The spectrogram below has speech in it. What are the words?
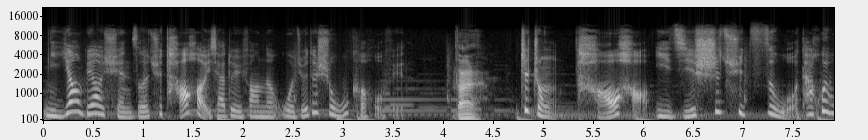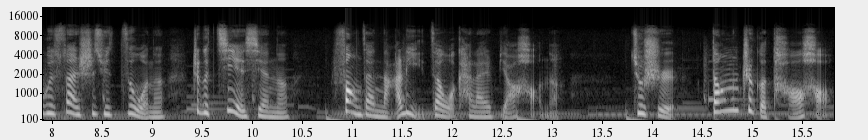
你要不要选择去讨好一下对方呢？我觉得是无可厚非的。当然，这种讨好以及失去自我，它会不会算失去自我呢？这个界限呢，放在哪里，在我看来比较好呢？就是当这个讨好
